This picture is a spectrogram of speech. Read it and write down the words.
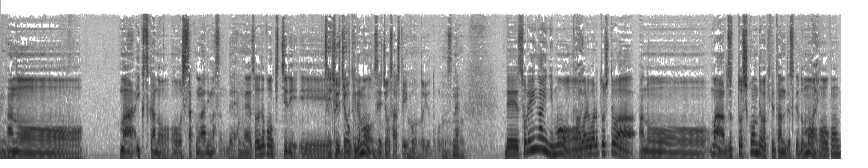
うん、あのーまあ、いくつかの施策がありますんで、うん、えー、それでこうきっちり中長期でも成長させていこうというところですね。でそれ以外にも、はい、我々としてはあのー、まあ、ずっと仕込んではきてたんですけども、はい、今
